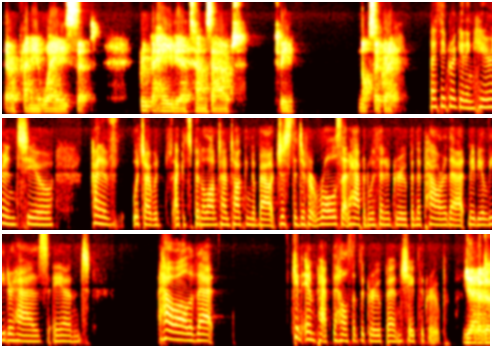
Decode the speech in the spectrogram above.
there are plenty of ways that group behavior turns out to be not so great. I think we're getting here into kind of which I would I could spend a long time talking about just the different roles that happen within a group and the power that maybe a leader has and how all of that can impact the health of the group and shape the group yeah, the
